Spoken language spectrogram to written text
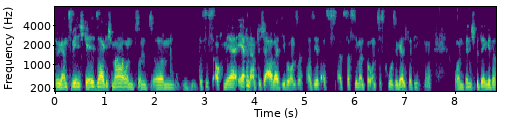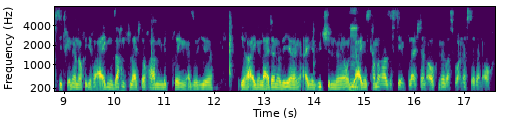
für ganz wenig Geld, sage ich mal. Und, und ähm, das ist auch mehr ehrenamtliche Arbeit, die bei uns passiert, als, als dass jemand bei uns das große Geld verdient. Ne? Und wenn ich bedenke, dass die Trainer noch ihre eigenen Sachen vielleicht noch haben, mitbringen, also hier ihre eigenen Leitern oder ihre eigenen Hütchen ne? und mhm. ihr eigenes Kamerasystem vielleicht dann auch, ne? was woanders da dann auch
